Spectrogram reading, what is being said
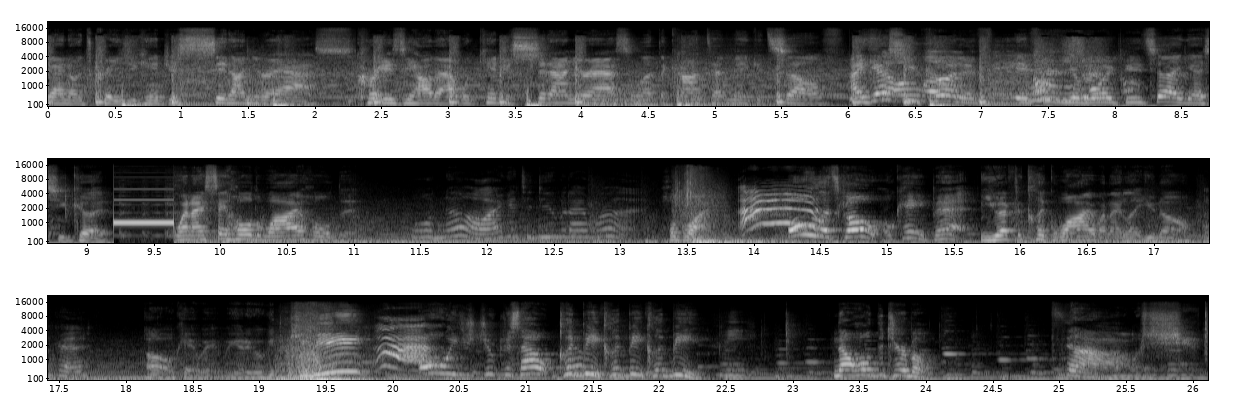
Yeah, I know it's crazy. You can't just sit on your ass. Crazy how that would. Can't just sit on your ass and let the content make itself. I guess you could if, if you're your boy pizza. I guess you could. When I say hold Y, hold it. Well, no, I get to do what I want. Hold Y. Ah! Oh, let's go. Okay, bet. You have to click Y when I let you know. Okay. Oh, okay, wait. We gotta go get the QB. Ah! Oh, he just juked us out. Click B, click B, click B. B. Now hold the turbo. Oh, shit.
